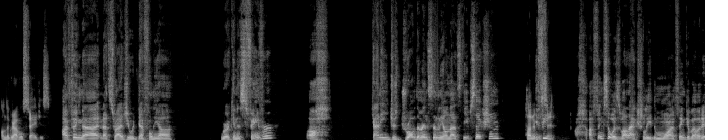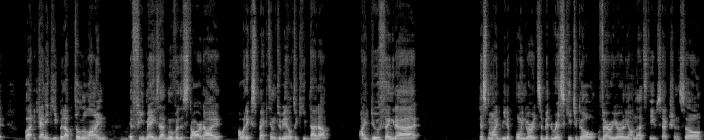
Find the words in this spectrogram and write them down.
on the gravel stages. I think that that strategy would definitely uh, work in his favor. Oh, can he just drop them instantly on that steep section? Hundred percent. I think so as well. Actually, the more I think about it, but can he keep it up till the line? If he makes that move at the start, I I would expect him to be able to keep that up. I do think that this might be the point where it's a bit risky to go very early on that steep section. So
